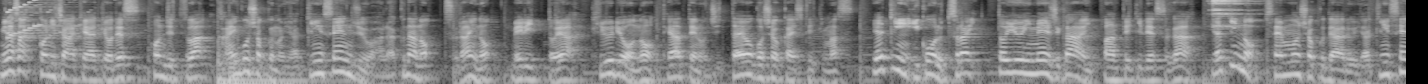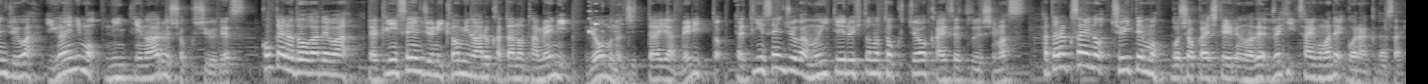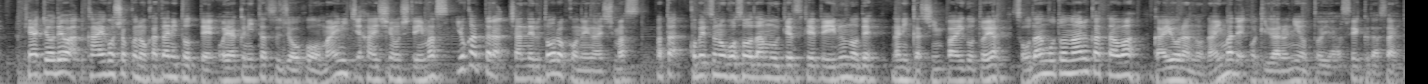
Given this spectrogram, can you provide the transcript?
皆さんこんにちは。ケアキョです。本日は介護職の夜勤専従は楽なの辛いのメリットや給料の手当の実態をご紹介していきます。夜勤イコール辛いというイメージが一般的ですが夜勤の専門職である夜勤専従は意外にも人気のある職種です。今回の動画では夜勤専従に興味のある方のために業務の実態やメリット夜勤専従が向いている人の特徴を解説します。働く際の注意点もご紹介しているのでぜひ最後までご覧ください。ケア庁では介護職の方ににとってお役に立つ情報を毎日配信をしています。よかったらチャンネル登録お願いします。また個別のご相談も受け付けているので何か心配事や相談事のある方は概要欄の LINE までお気軽にお問い合わせください。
